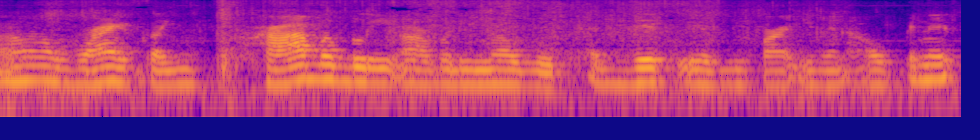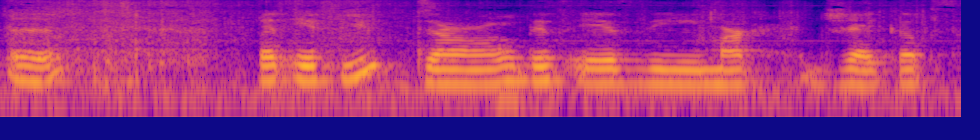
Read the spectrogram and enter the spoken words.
All right, so you probably already know what this is before I even open it up. But if you don't, this is the Marc Jacobs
